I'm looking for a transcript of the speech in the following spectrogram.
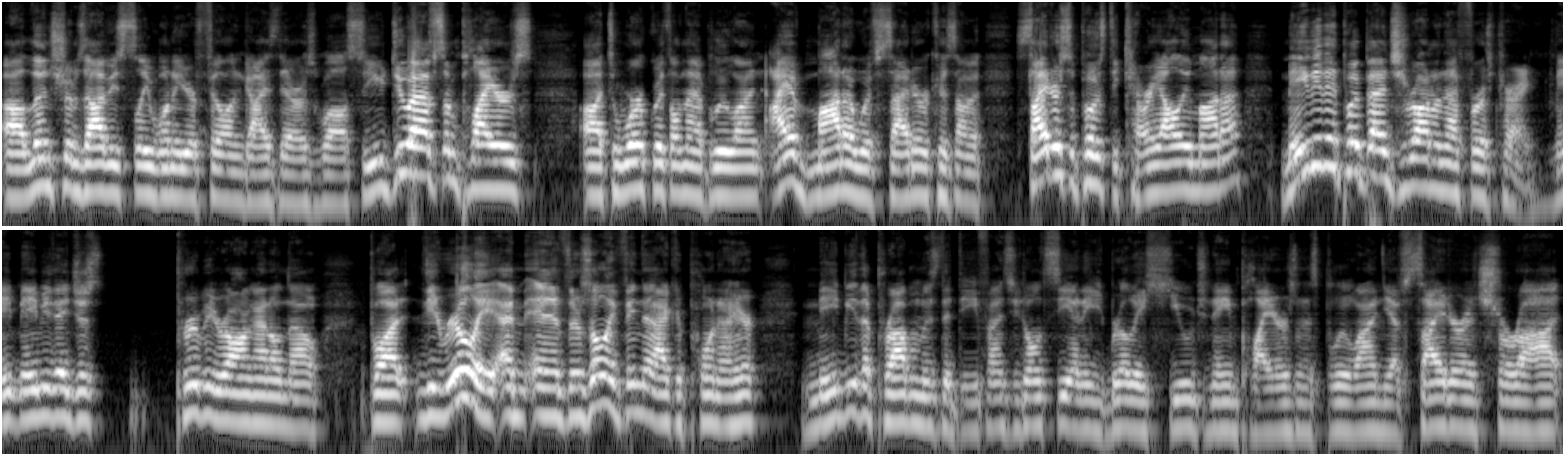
uh, Lindstrom's obviously one of your fill-in guys there as well. So you do have some players uh, to work with on that blue line. I have Maatta with Seider because uh, Seider's supposed to carry Olli Maatta. Maybe they put Ben Chiarot on that first pairing. Maybe, maybe they just prove me wrong. I don't know. But the really, and, and if there's only thing that I could point out here, maybe the problem is the defense. You don't see any really huge name players in this blue line. You have Seider and Chiarot,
